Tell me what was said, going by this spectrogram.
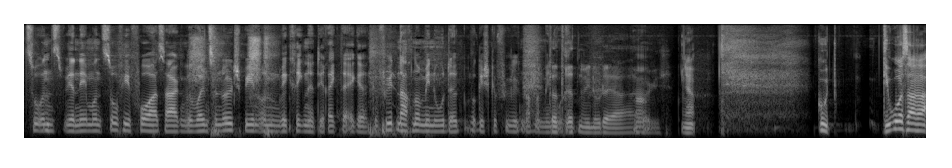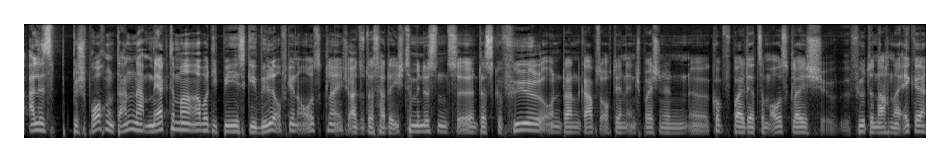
zu uns. Wir nehmen uns so viel vor, sagen, wir wollen zu Null spielen und wir kriegen eine direkte Ecke. Gefühlt nach einer Minute, wirklich gefühlt nach einer Der Minute. dritten Minute, ja, Ja. wirklich. Gut, die Ursache alles besprochen. Dann merkte man aber, die BSG will auf den Ausgleich. Also das hatte ich zumindest äh, das Gefühl. Und dann gab es auch den entsprechenden äh, Kopfball, der zum Ausgleich äh, führte nach einer Ecke.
